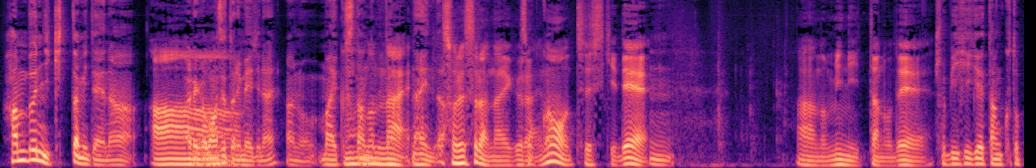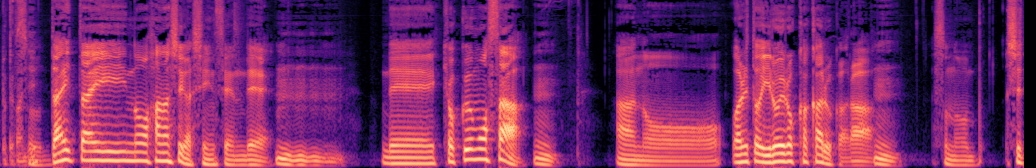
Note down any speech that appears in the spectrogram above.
半分に切ったみたいな、ああれがワンセットのイメージない？あの、マイクスタンドない。ないんだ。それすらないぐらいの知識で、あの、見に行ったので。ちょびひげタンクトップって感じ？そう。大体の話が新鮮で、で、曲もさ、うん、あの割といろいろかかるから、うん、その、知っ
